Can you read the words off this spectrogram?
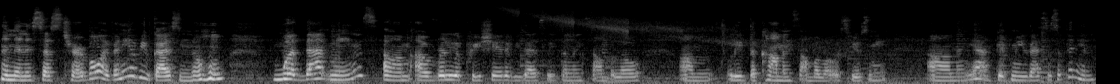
And then it says Turbo. If any of you guys know what that means, um, I would really appreciate if you guys leave the links down below. Um, leave the comments down below, excuse me. Um, and yeah, give me you guys' opinion.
